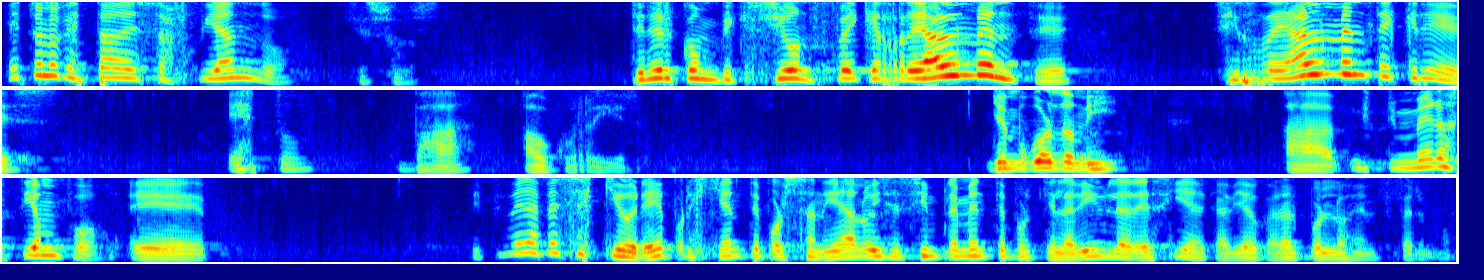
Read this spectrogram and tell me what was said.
Esto es lo que está desafiando Jesús. Tener convicción, fe, que realmente, si realmente crees, esto va a ocurrir. Yo me acuerdo mi, mis primeros tiempos, eh, mis primeras veces que oré por gente, por sanidad, lo hice simplemente porque la Biblia decía que había que orar por los enfermos.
